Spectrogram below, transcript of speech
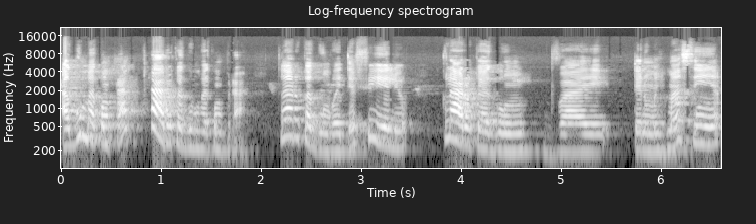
Algum vai comprar? Claro que algum vai comprar. Claro que algum vai ter filho. Claro que algum vai ter uma irmãzinha,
